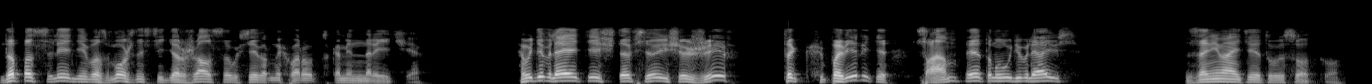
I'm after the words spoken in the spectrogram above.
до последней возможности держался у северных ворот Каменноречия. Удивляетесь, что все еще жив? Так поверите, сам этому удивляюсь. Занимайте эту высотку.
